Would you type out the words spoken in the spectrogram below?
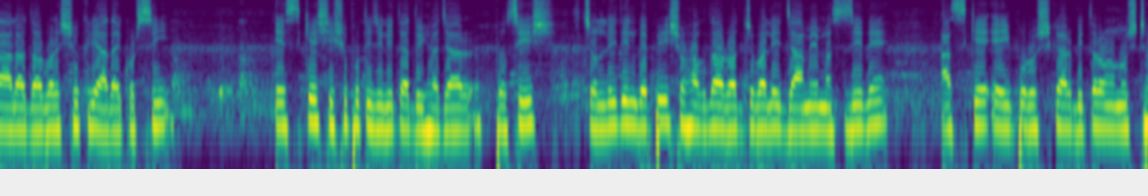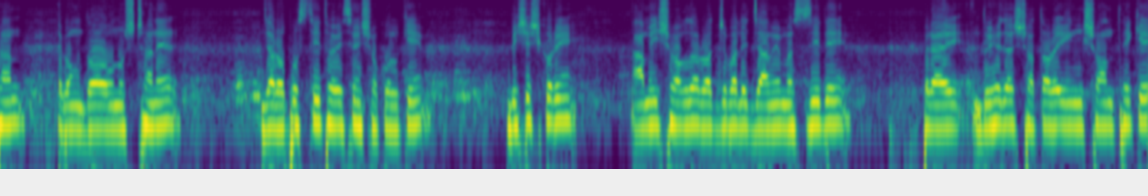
তালা দরবারে শুক্রিয়া আদায় করছি। এসকে শিশু প্রতিযোগিতা দুই হাজার পঁচিশ, চল্লিশ দিন ব্যাপী সোহাগদা রজ্জবালী জামে মসজিদে আজকে এই পুরস্কার বিতরণ অনুষ্ঠান এবং দ অনুষ্ঠানের যারা উপস্থিত হয়েছেন সকলকে। বিশেষ করে আমি সোহাগদা রজ্জবালী জামে মসজিদে প্রায় দুই হাজার সতেরো ইং সন থেকে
